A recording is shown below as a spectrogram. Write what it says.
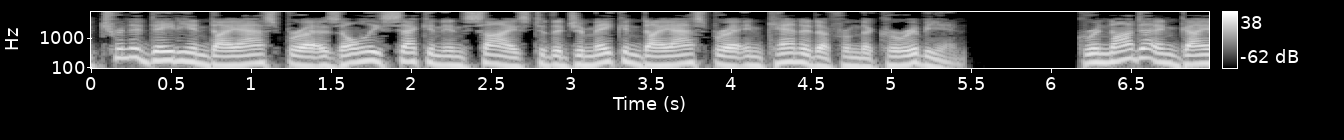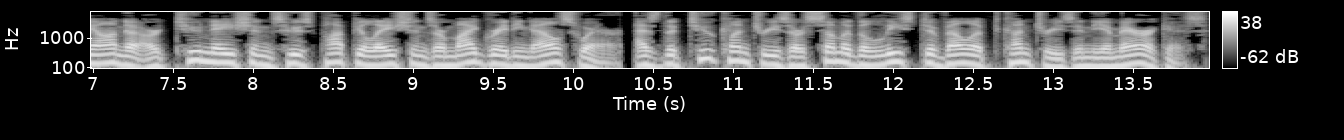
Trinidadian diaspora is only second in size to the Jamaican diaspora in Canada from the Caribbean. Grenada and Guyana are two nations whose populations are migrating elsewhere, as the two countries are some of the least developed countries in the Americas.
